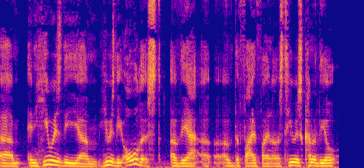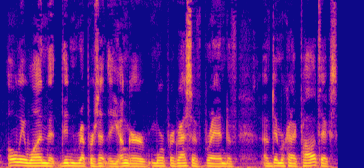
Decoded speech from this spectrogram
um, and he was the um, he was the oldest of the uh, of the five finalists. He was kind of the o- only one that didn't represent the younger, more progressive brand of of Democratic politics.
